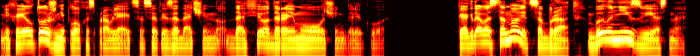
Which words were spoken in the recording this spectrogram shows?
Михаил тоже неплохо справляется с этой задачей, но до Федора ему очень далеко. Когда восстановится брат, было неизвестно.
